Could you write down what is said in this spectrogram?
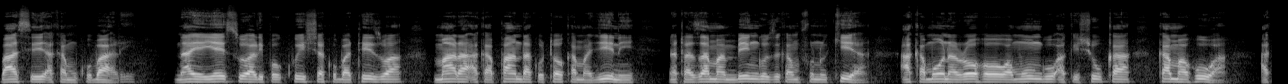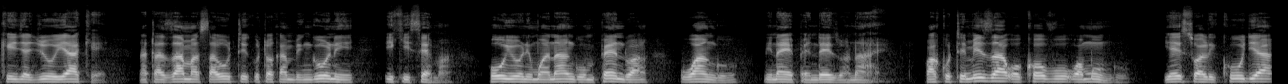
Basi akamkubali. Naye yesu alipokwisha kubatizwa mara akapanda kutoka majini na tazama mbingu zikamfunukia akamwona roho wa mungu akishuka kama huwa akija juu yake na tazama sauti kutoka mbinguni ikisema huyu ni mwanangu mpendwa wangu ninayependezwa naye. Kwa kutimiza wokovu wa mungu yesu alikuja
